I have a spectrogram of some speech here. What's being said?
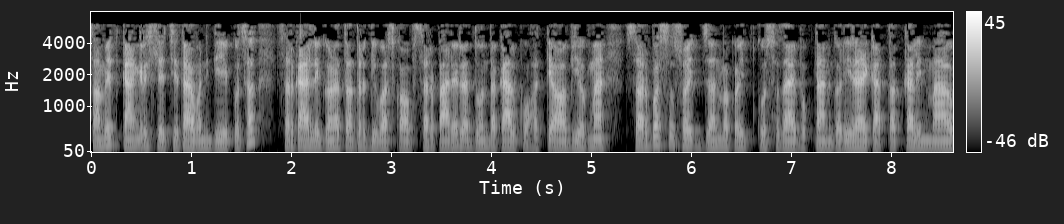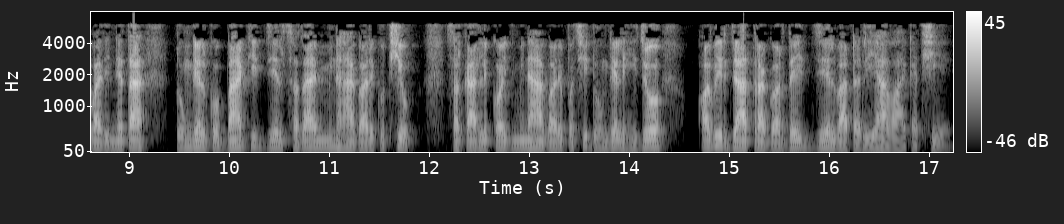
समेत कांग्रेसले चेतावनी दिएको छ। सरकारले गणतन्त्र दिवसको अवसर पारेर द्वन्दकालको हत्या अभियोगमा सर्वस्वसहित जन्मकैदको सजाय भुक्तान गरिरहेका तत्कालीन माओवादी नेता ढुङ्गेलको बाँकी जेल सजाय मिनाहा गरेको थियो। सरकारले कैद मिनाहा गरेपछि ढुङ्गेल हिजो अबिर जात्रा गर्दै जेलबाट रिहा भएका थिए।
